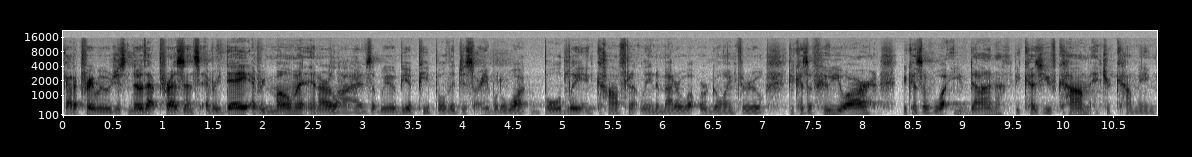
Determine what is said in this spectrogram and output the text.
God, I pray we would just know that presence every day, every moment in our lives, that we would be a people that just are able to walk boldly and confidently no matter what we're going through because of who you are, because of what you've done, because you've come and you're coming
